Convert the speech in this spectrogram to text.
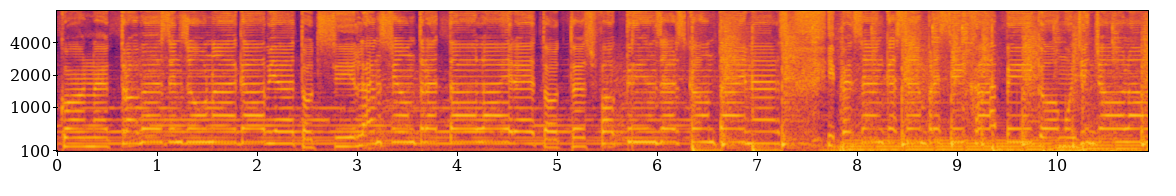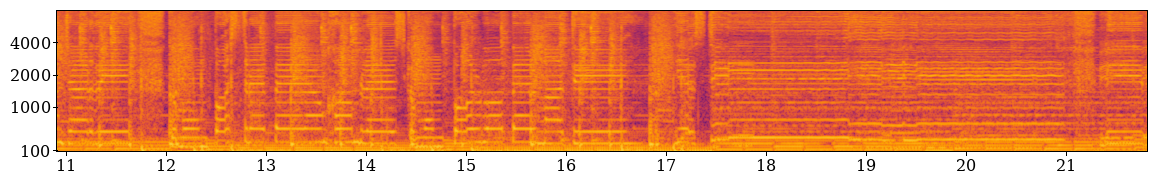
quan et trobes dins una gàbia tot silenci un tret a l'aire tot és foc dins els containers. I pensen que sempre estic happy com un ginjol a un jardí com un postre per a un homeless com un polvo pel matí. I estic vivint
